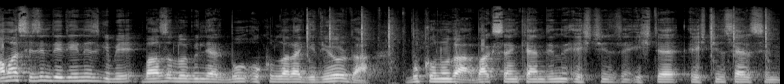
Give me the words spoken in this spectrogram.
Ama sizin dediğiniz gibi bazı lobiler bu okullara gidiyor da bu konuda bak sen kendini eşcinsel, işte eşcinselsin,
